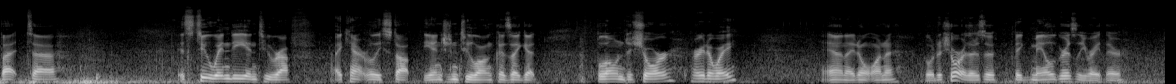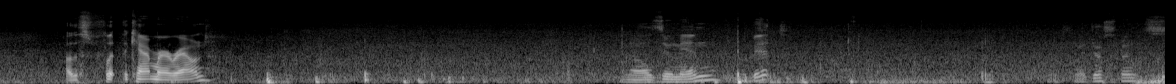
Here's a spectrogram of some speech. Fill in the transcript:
But uh, it's too windy and too rough. I can't really stop the engine too long because I get blown to shore right away and I don't want to go to shore. There's a big male grizzly right there. I'll just flip the camera around and I'll zoom in a bit. Make some adjustments.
